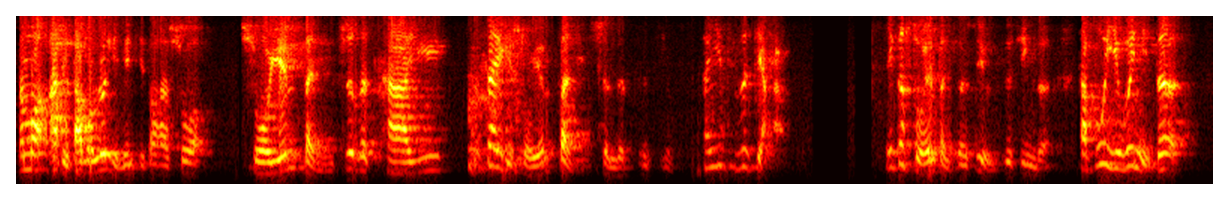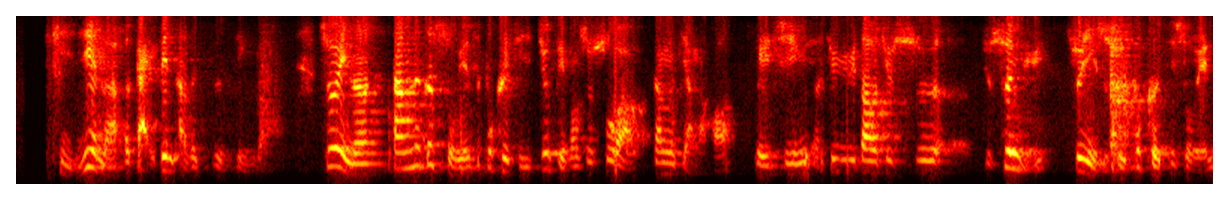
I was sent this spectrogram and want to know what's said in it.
那么阿比达摩论里面提到，他说所缘本质的差异在于所缘本身的自信。他意思是讲啊，一个所缘本身是有自信的，他不因为你的。体验呢，而改变他的自信的。所以呢，当那个所缘是不可及，就比方说说啊，刚刚讲了哈，美琴就遇到就是就顺宇，顺宇是属于不可及所缘，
